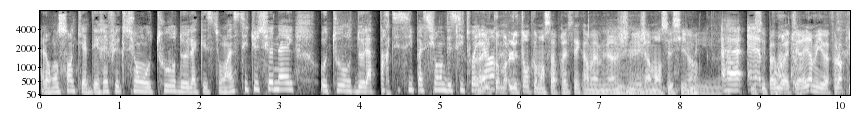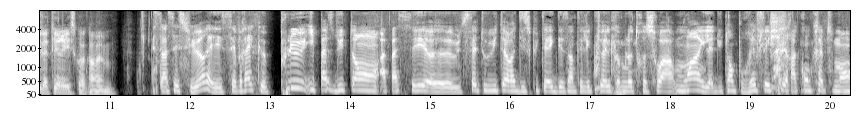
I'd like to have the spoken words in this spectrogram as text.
Alors, on sent qu'il y a des réflexions autour de la question institutionnelle, autour de la participation des citoyens. le, temps commence à presser quand même, hein, légèrement, Cécile. hein. Euh, Il euh, sait pas où atterrir, mais il va falloir qu'il atterrisse, quoi, quand même. Ça, c'est sûr. Et c'est vrai que plus il passe du temps à passer euh, 7 ou 8 heures à discuter avec des intellectuels comme l'autre soir, moins il a du temps pour réfléchir à concrètement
